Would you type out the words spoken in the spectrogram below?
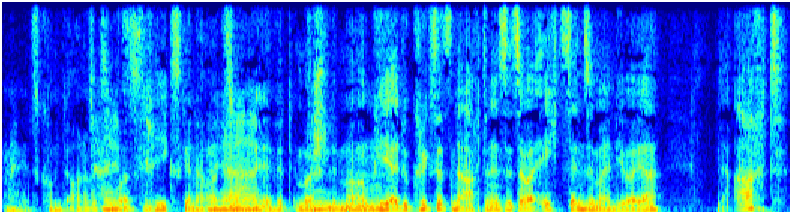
Mann, jetzt kommt er auch noch mit Scheiße. sowas. Kriegsgeneration, Ja. ey, wird immer Mhm. schlimmer. Okay, du kriegst jetzt eine 8, dann ist jetzt aber echt Sense, mein Lieber, ja? Eine 8.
